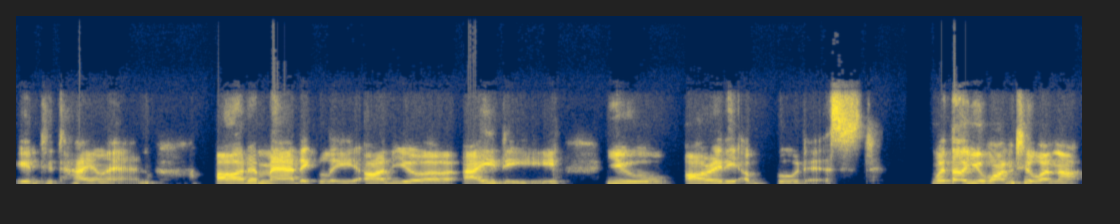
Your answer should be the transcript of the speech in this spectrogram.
into Thailand, automatically on your ID, you already a Buddhist, whether you want to or not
